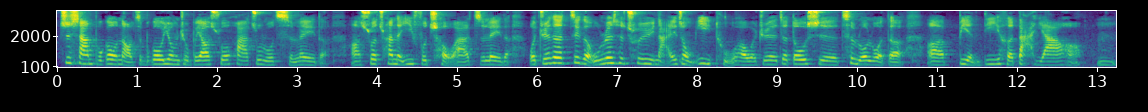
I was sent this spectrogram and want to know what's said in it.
智商不够，脑子不够用就不要说话，诸如此类的啊，说穿的衣服丑啊之类的。我觉得这个无论是出于哪一种意图哈，我觉得这都是赤裸裸的呃贬低和打压哈。嗯，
